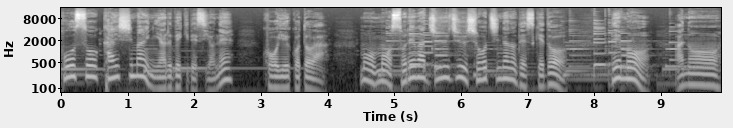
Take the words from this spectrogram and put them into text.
放送開始前にやるべきですよね。こういうことは。もうもうそれは重々承知なのですけどでもあの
